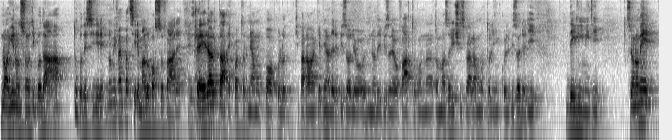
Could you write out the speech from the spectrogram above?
no, io non sono tipo da, tu potessi dire non mi fa impazzire, ma lo posso fare. Esatto. Cioè, in realtà, e qua torniamo un po' a quello, ti parlavo anche prima dell'episodio, in uno degli episodi che avevo fatto con Tommaso Ricci, si parla molto lì in quell'episodio di, dei limiti. Secondo me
